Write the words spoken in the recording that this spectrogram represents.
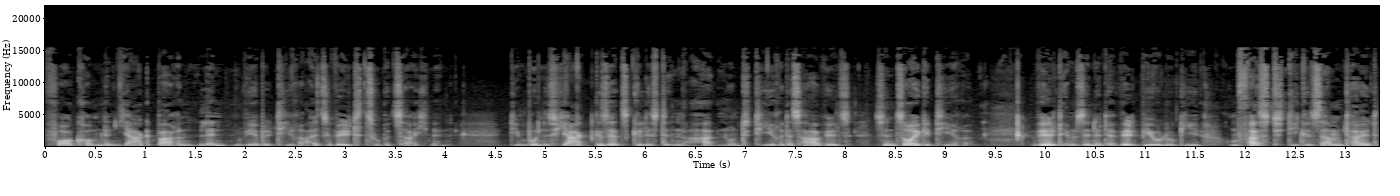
vorkommenden jagdbaren Lendenwirbeltiere als wild zu bezeichnen. Die im Bundesjagdgesetz gelisteten Arten und Tiere des Haarwilds sind Säugetiere. Wild im Sinne der Wildbiologie umfasst die Gesamtheit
